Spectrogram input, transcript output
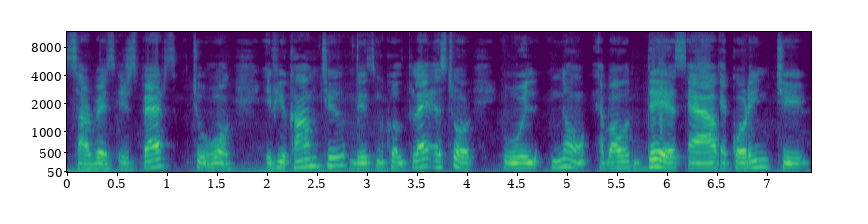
services it's best to work. If you come to this google play store you will know about this app according to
